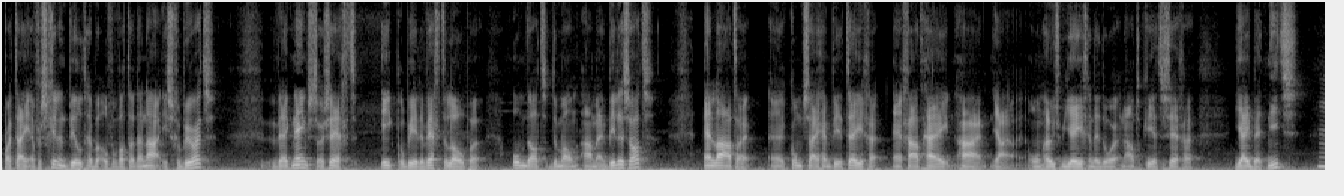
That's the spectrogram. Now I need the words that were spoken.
partijen een verschillend beeld hebben over wat er daarna is gebeurd. Werknemster zegt: Ik probeerde weg te lopen omdat de man aan mijn billen zat. En later komt zij hem weer tegen en gaat hij haar ja, onheus bejegenen door een aantal keer te zeggen: Jij bent niets. Mhm.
